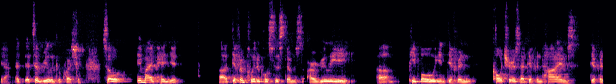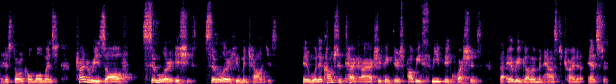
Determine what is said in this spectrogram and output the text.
Yeah, it, it's a really good question. So, in my opinion, uh, different political systems are really um, people in different cultures at different times, historical moments, trying to resolve similar issues, similar human challenges. And when it comes to tech, I actually think there's probably three big questions that every government has to try to answer.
